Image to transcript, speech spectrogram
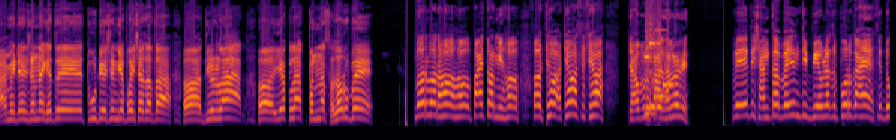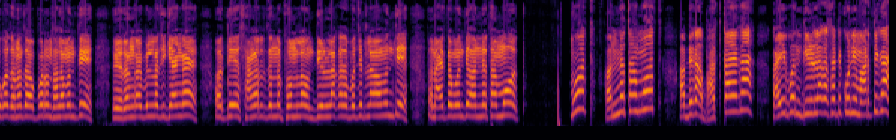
आम्ही टेन्शन नाही घेत रे. तू टेन्शन घे आता. अं, दीड लाख एक लाख पन्नास हजार रुपये. बरं बरं हो हो पाहतो आम्ही हो. हो, ठेवा ठेवा असं ठेवा. झाबरू काय झालं रे? बे ती शांताबाई आणि ती बेवड्याचं पोरग आहे. ते दोघा जणांचं अपहरण झालं म्हणते. हे रंगाबिल्लाची गँग आहे. ते सांगायला त्यांना फोन लावून. दीड लाखाचं बजेट लावा म्हणते. नाही तर म्हणते अन्यथा मत. मत? अन्यथा मत? अबे का भात काय का? काही पण दीड लाखासाठी कोणी मारते का?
